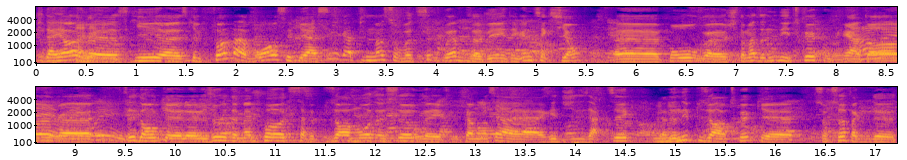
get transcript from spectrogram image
Puis d'ailleurs, euh, ce, qui est, euh, ce qui est le fun à voir, c'est que assez rapidement sur votre site web, vous avez intégré une section euh, pour euh, justement donner des trucs aux créateurs. Ah euh, sais, donc, euh, le jeu était même pas, ça fait plusieurs mois de ça, vous avez commencé à rédiger des articles, à donner plusieurs trucs sur ça. Fait que de-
